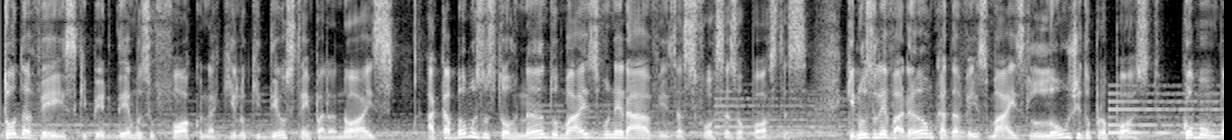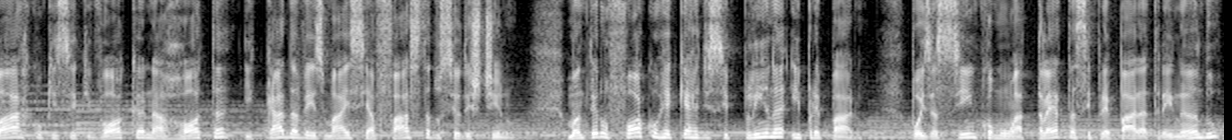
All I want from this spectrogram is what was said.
Toda vez que perdemos o foco naquilo que Deus tem para nós, acabamos nos tornando mais vulneráveis às forças opostas, que nos levarão cada vez mais longe do propósito como um barco que se equivoca na rota e cada vez mais se afasta do seu destino. Manter o foco requer disciplina e preparo, pois assim como um atleta se prepara treinando,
